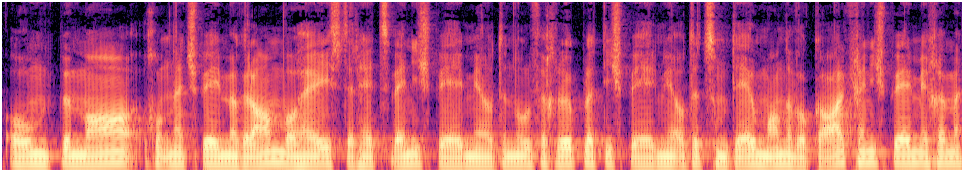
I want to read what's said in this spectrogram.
und beim Mann kommt nicht Spermiogramm, wo heisst, er hat zu wenig Spermien oder nur verkrüppelte Spermien oder zum Teil Männer, die gar keine Spermien kommen,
